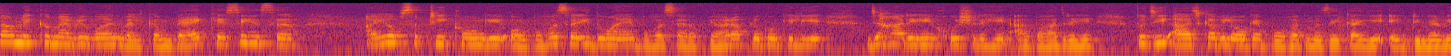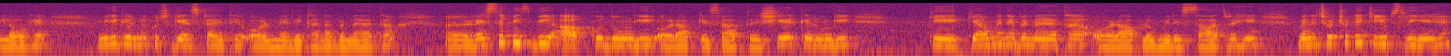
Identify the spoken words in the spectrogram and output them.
अस्सलाम वालेकुम एवरीवन वेलकम बैक कैसे हैं सब? आई होप सब ठीक होंगे और बहुत सारी दुआएँ, बहुत सारा प्यार आप लोगों के लिए। जहाँ रहें, खुश रहें, आबाद रहें। तो जी, आज का व्लॉग है, बहुत मज़े का। ये एक डिनर व्लॉग है। मेरे घर में कुछ गेस्ट आए थे और मैंने खाना बनाया था। रेसिपीज़ भी आपको दूँगी और आपके साथ शेयर करूँगी। कि क्या मैंने बनाया था और आप लोग मेरे साथ रहें। मैंने छोटे छोटे क्लिप्स लिए हैं।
